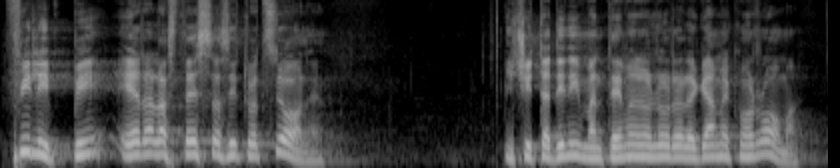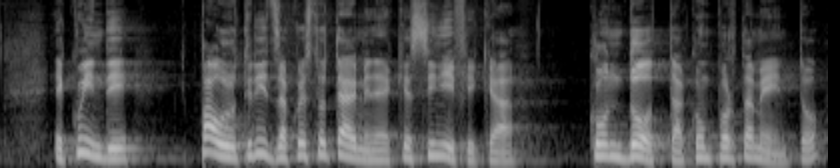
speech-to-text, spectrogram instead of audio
Filippi era la stessa situazione. I cittadini mantenevano il loro legame con Roma e quindi Paolo utilizza questo termine che significa condotta, comportamento,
